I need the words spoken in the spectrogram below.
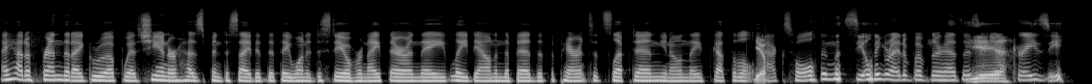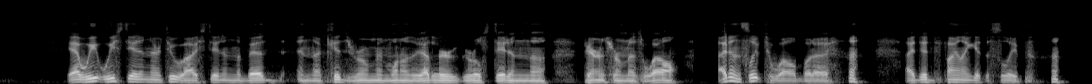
I had a friend that I grew up with. She and her husband decided that they wanted to stay overnight there and they lay down in the bed that the parents had slept in, you know, and they got the little Yep. axe hole in the ceiling right above their heads. I said, You're crazy. Yeah, we, we stayed in there too. I stayed in the bed in the kids' room, and one of the other girls stayed in the parents' room as well. I didn't sleep too well, but I I did finally get to sleep.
